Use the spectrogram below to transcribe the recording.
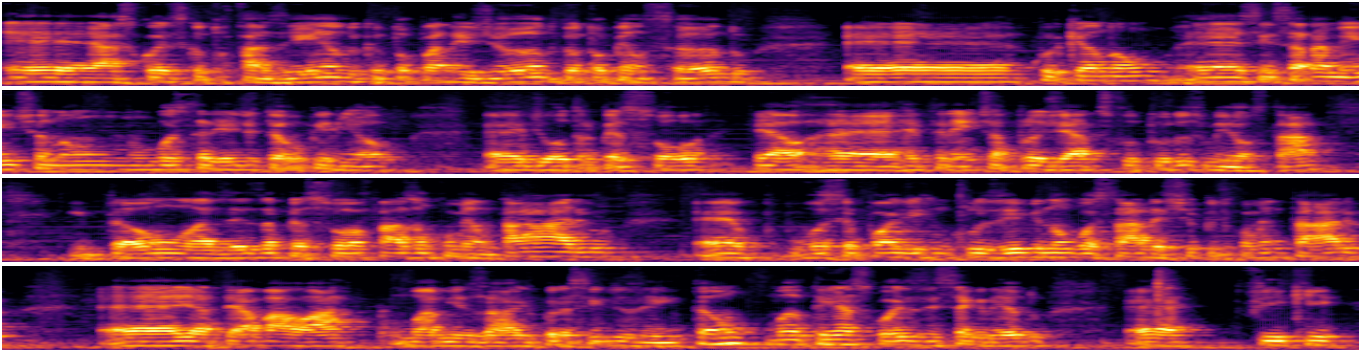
É, as coisas que eu estou fazendo, que eu estou planejando, que eu estou pensando, é, porque eu não, é, sinceramente, eu não, não gostaria de ter opinião é, de outra pessoa é, é, referente a projetos futuros meus, tá? Então, às vezes a pessoa faz um comentário, é, você pode inclusive não gostar desse tipo de comentário é, e até abalar uma amizade, por assim dizer. Então, mantenha as coisas em segredo, é, fique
